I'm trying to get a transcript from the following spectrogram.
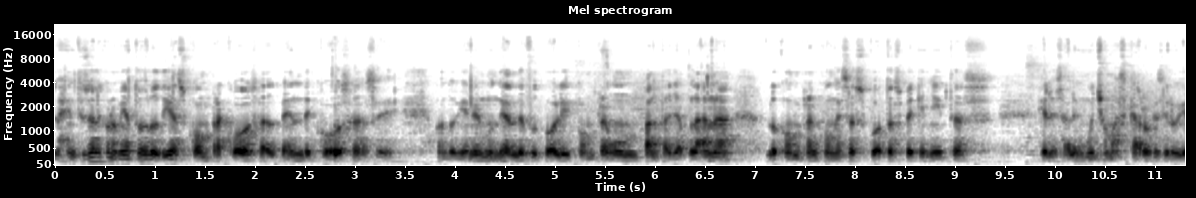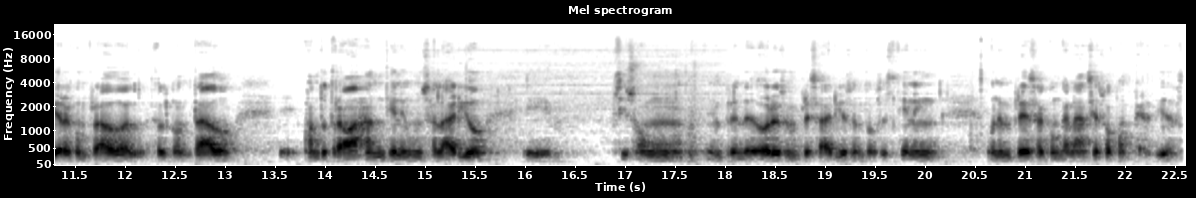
la gente usa la economía todos los días, compra cosas, vende cosas. cuando viene el Mundial de Fútbol y compran un pantalla plana, lo compran con esas cuotas pequeñitas que le salen mucho más caro que si lo hubiera comprado al, contado. Eh, cuando trabajan tienen un salario, eh, si son emprendedores o empresarios, entonces tienen una empresa con ganancias o con pérdidas.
